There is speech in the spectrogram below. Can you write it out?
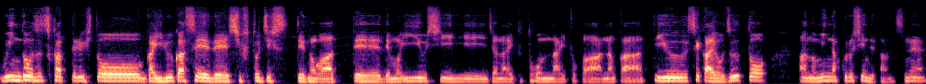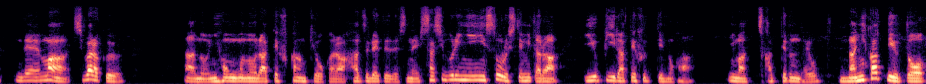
Windows 使ってる人がいるがせいでシフト JIS っていうのがあって、でも EUC じゃないと通んないとか、なんかっていう世界をずっとあのみんな苦しんでたんですね。で、まあ、しばらくあの日本語のラテフ環境から外れてですね、久しぶりにインストールしてみたら UP ラテフっていうのが今使ってるんだよ。何かっていうと、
